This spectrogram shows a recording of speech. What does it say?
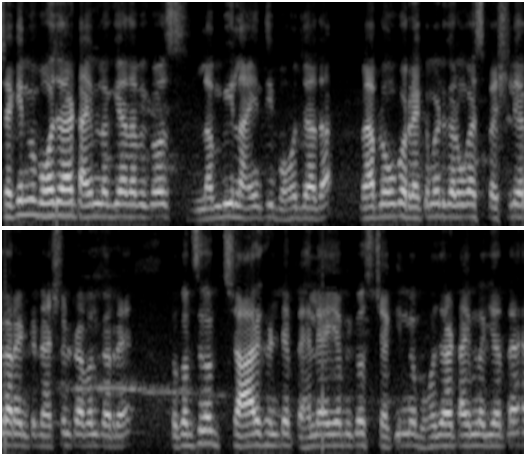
चेक इन में बहुत ज़्यादा टाइम लग गया था बिकॉज़ लंबी लाइन थी बहुत ज़्यादा। मैं आप लोगों को रेकमेंड करूँगा स्पेशली अगर इंटरनेशनल ट्रैवल कर रहे हैं तो कम से कम चार घंटे पहले आइए बिकॉज़ चेक इन में बहुत ज़्यादा टाइम लग जाता है।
